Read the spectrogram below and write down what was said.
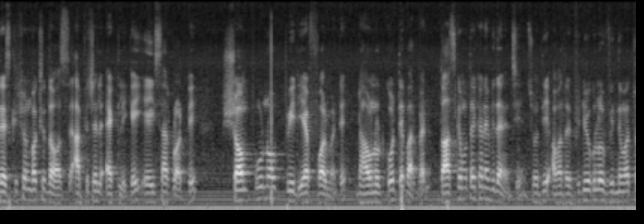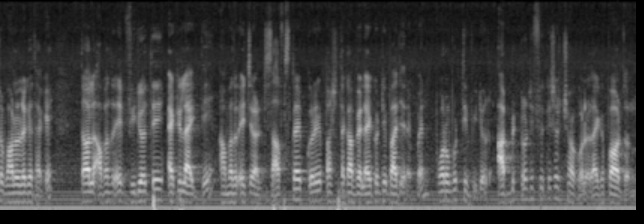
ডেসক্রিপশন বক্সে দেওয়া আছে। আপনি চাইলে এক লিখেই এই সার্কুলারটি সম্পূর্ণ পিডিএফ ফরম্যাটে ডাউনলোড করতে পারবেন। তো আজকের মতো এখানে বিদায় নিচ্ছি। যদি আমাদের ভিডিওগুলো বিন্দুমাত্র ভালো লেগে থাকে, তাহলে আমাদের এই ভিডিওতে একটি লাইক দিয়ে আমাদের এই চ্যানেলটি সাবস্ক্রাইব করে পাশে থাকা বেল আইকনটি বাজিয়ে রাখবেন। পরবর্তী ভিডিওর আপডেট নোটিফিকেশন সকলের আগে পাওয়ার জন্য।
